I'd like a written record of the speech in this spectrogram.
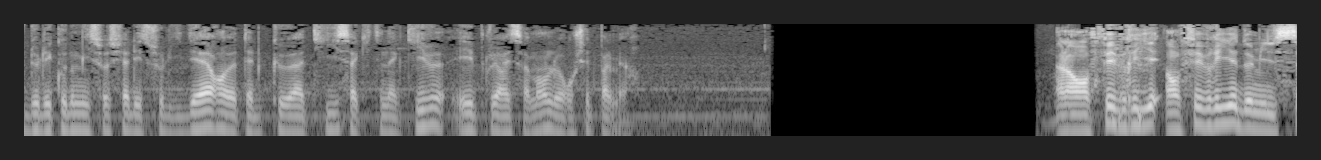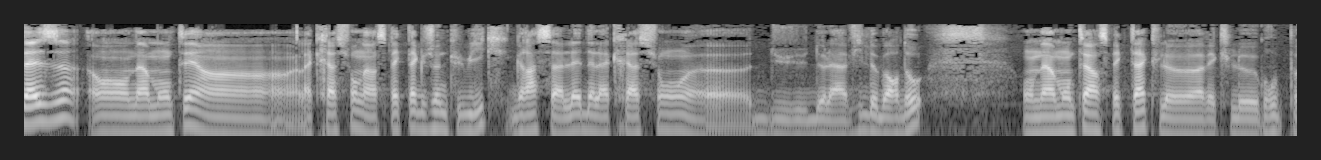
de l'économie sociale et solidaire euh, telles que Atis, Aquitaine Active et plus récemment le Rocher de Palmer. Alors en février, en février 2016, on a monté la création d'un spectacle jeune public grâce à l'aide à la création euh, de la ville de Bordeaux. On a monté un spectacle avec le groupe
